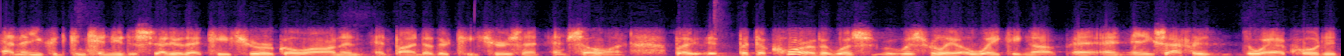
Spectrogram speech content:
And then you could continue to study with that teacher or go on and, and find other teachers and, and so on. But but the core of it was was really a waking up. And, and exactly the way I quoted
